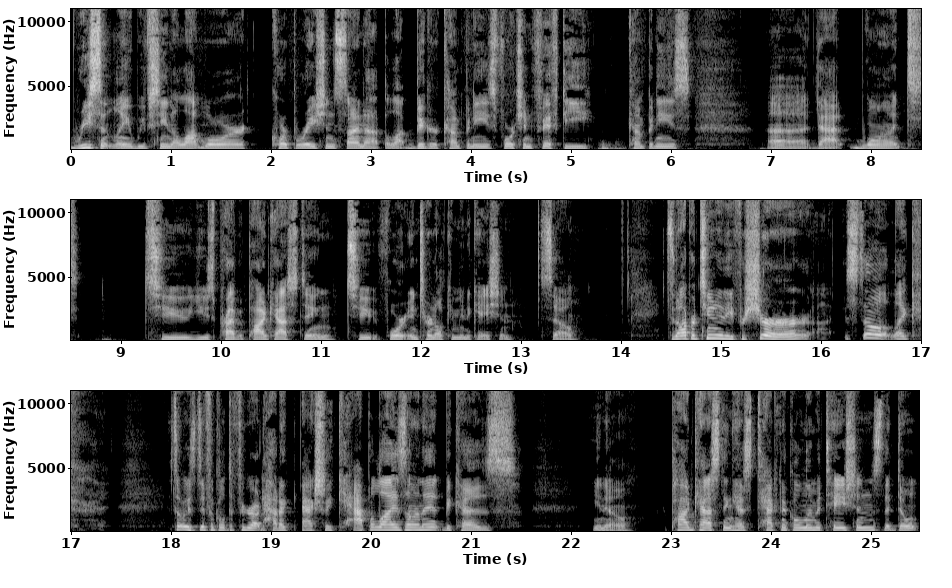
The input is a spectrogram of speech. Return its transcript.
recently, we've seen a lot more corporations sign up, a lot bigger companies, Fortune 50 companies uh, that want to use private podcasting to for internal communication. So it's an opportunity for sure. Still, like it's always difficult to figure out how to actually capitalize on it because you know podcasting has technical limitations that don't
